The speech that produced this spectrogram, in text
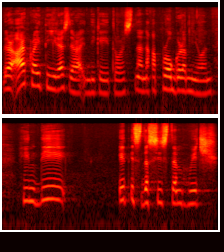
There are criteria, there are indicators na nakaprogram yon. Hindi, it is the system which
